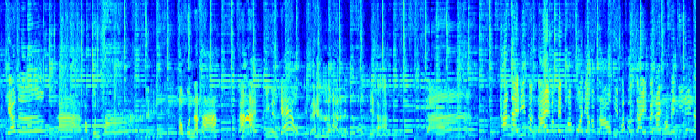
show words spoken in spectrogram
อีกแก้วหนึ่งค่ะ ขอบคุณค่ะ ขอบคุณนะคะ อ่าอีกหนึ่งแก้วดีใจนี่ค่ะจ้า ท่านใดที่สนใจมาเป็นครอบครัวเดียวกับเรา พิมพ์ว่าสนใจไปใต้คอมเมนต์นี้ได้เลย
